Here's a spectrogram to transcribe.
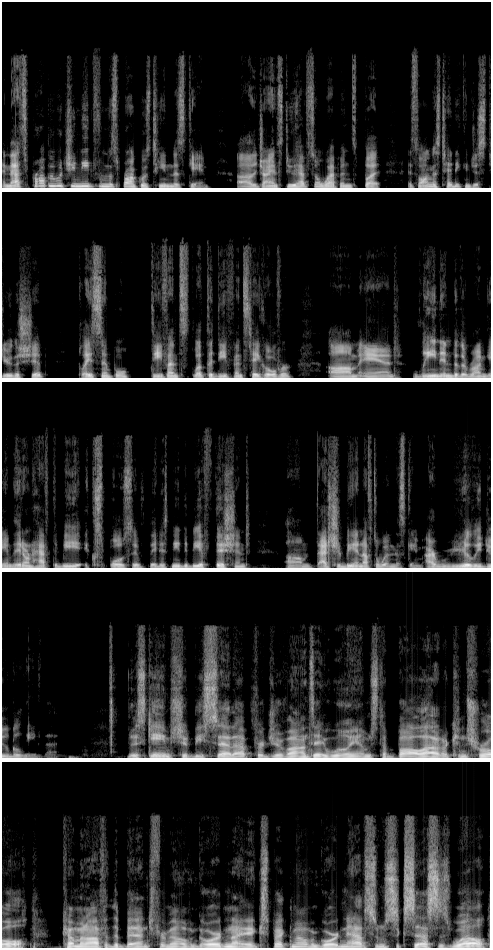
And that's probably what you need from this Broncos team this game. Uh, the Giants do have some weapons, but as long as Teddy can just steer the ship, play simple, defense, let the defense take over, um, and lean into the run game. They don't have to be explosive. They just need to be efficient. Um, that should be enough to win this game. I really do believe that. This game should be set up for Javonte Williams to ball out of control coming off of the bench for Melvin Gordon. I expect Melvin Gordon to have some success as well.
